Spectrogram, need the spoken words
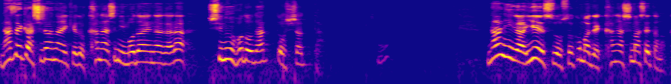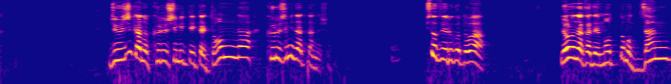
なぜか知らないけど悲しみもだえながら死ぬほどだとおっしゃった。何がイエスをそこまで悲しませたのか。十字架の苦しみって一体どんな苦しみだったんでしょうか？一つ言えることは、世の中で最も残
